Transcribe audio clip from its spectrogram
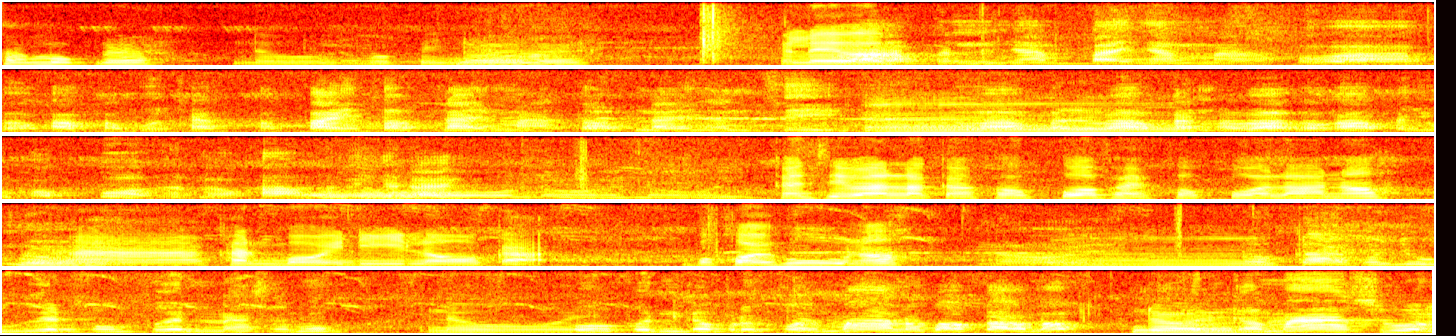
สามุกเด้อโดยบ่เป็นหเลยังยเลเนาะยก็เลยว่าเพิ่นย้ำไปย้ำมาเพราะว่าบอกเขากับบ่จักเขาไปตอนใดมาตอนใดนั่นสิเพราะว่าบ่ได้เว้ากันเพราะว่าบอกเขาก็อยู่ครอบครัวเพิ่นแล้วเขาโอ้อันนี้ก็ได้ โดยโดยกันสิว่าแล้วก็ครอบครัวไผครอบครัวเราเนาะอืม อ่าคันบ่ดีรอกะบ่ค่อยฮู้เนาะโดอืยมเรากล้าก็อยู่เพื่อนของเพิ่นนะสมุกโดย พอเพิ่นก็บ่ได้ค่อยมาเนาะบ่าวเก้าเนาะโดย เพิ่นก็มาช่วง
